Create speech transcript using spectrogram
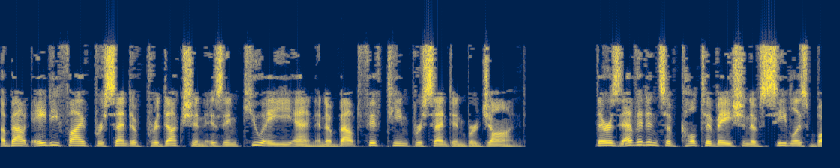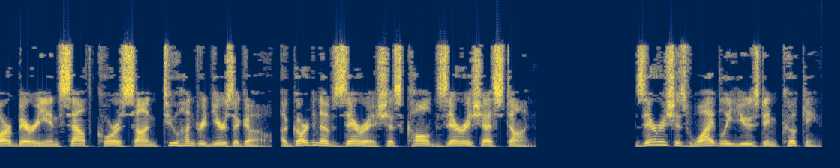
About 85% of production is in Qaen and about 15% in Birjand. There is evidence of cultivation of seedless barberry in South Khorasan 200 years ago. A garden of Zereshk is called Zereshk Estan. Zereshk is widely used in cooking,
